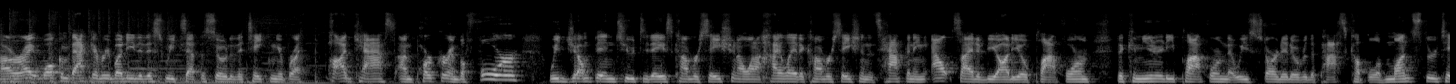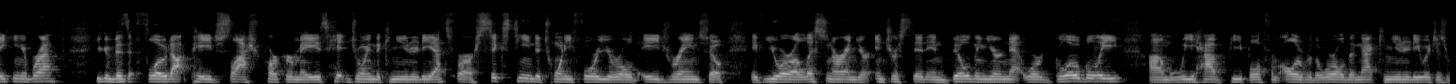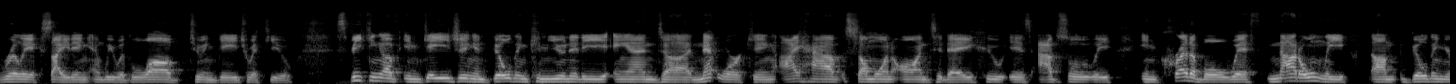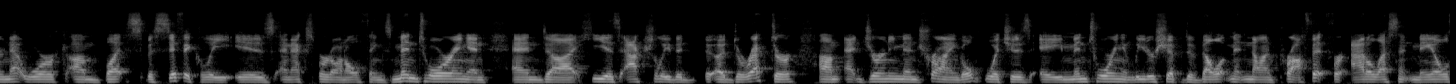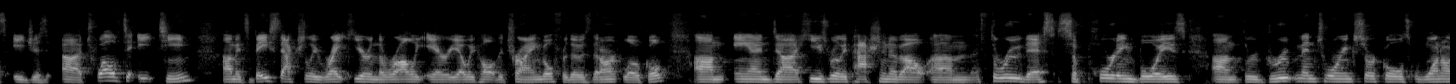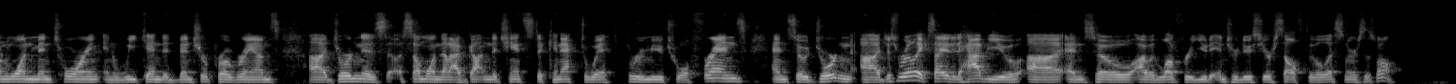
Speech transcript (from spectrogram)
All right, welcome back, everybody, to this week's episode of the Taking a Breath podcast. I'm Parker, and before we jump into today's conversation, I want to highlight a conversation that's happening outside of the audio platform, the community platform that we've started over the past couple of months through Taking a Breath. You can visit flow.page slash Parker Mays, hit join the community. That's for our 16 to 24 year old age range. So if you are a listener and you're interested in building your network globally, um, we have people from all over the world in that community, which is really exciting and we would love to engage with you. Speaking of engaging and building community and uh, networking, I have someone on today who is absolutely incredible with not only um, building your network, um, but specifically is an expert on all things mentoring, and and uh, he is actually the director um, at Journeyman Triangle, which is a mentoring and leadership development nonprofit for adolescent males ages uh, 12 to 18. Um, it's based actually right here in the Raleigh area. We call it the Triangle for those that aren't local. Um, and uh, he's really passionate about um, through this supporting boys um, through group mentoring circles, one-on-one mentoring, and weekend adventure programs. Uh, Jordan is someone that I've gotten the chance to connect with through mutual friends, and so Jordan, uh, just really excited to have you. Uh, and so I would love for you to introduce yourself to the listeners as well.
